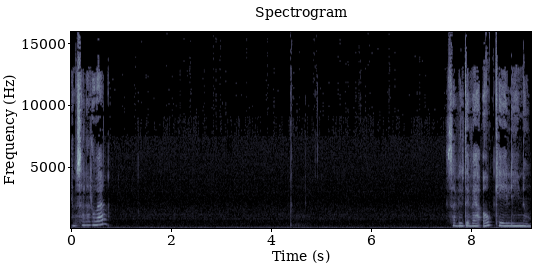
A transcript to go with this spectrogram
Jamen så lad du være. Så vil det være okay lige nu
